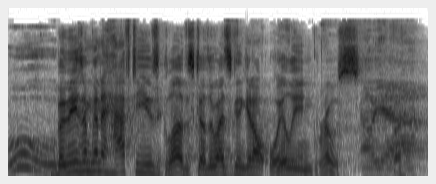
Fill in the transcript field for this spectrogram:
Ooh. but it means I'm gonna have to use gloves, because otherwise it's gonna get all oily and gross. oh But yeah.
